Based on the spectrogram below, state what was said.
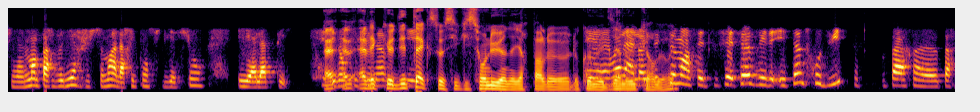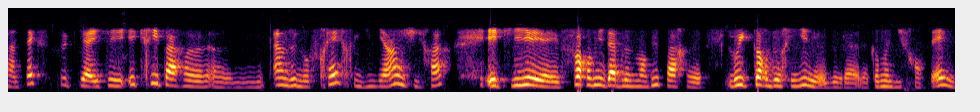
finalement parvenir justement à la réconciliation et à la paix. Avec des textes aussi qui sont lus hein, d'ailleurs par le, le comédien voilà, alors Exactement, cette, cette œuvre est, est introduite par, euh, par un texte qui a été écrit par euh, un de nos frères, Guillain Girard, et qui est formidablement lu par euh, Louis Cordery de la, la, Comédie Française,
